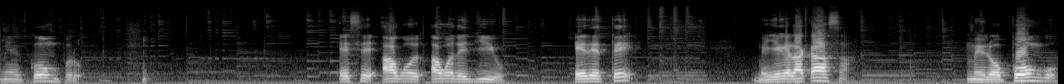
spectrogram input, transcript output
Me compro ese agua, agua de Gio EDT. Me llega a la casa. Me lo pongo,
